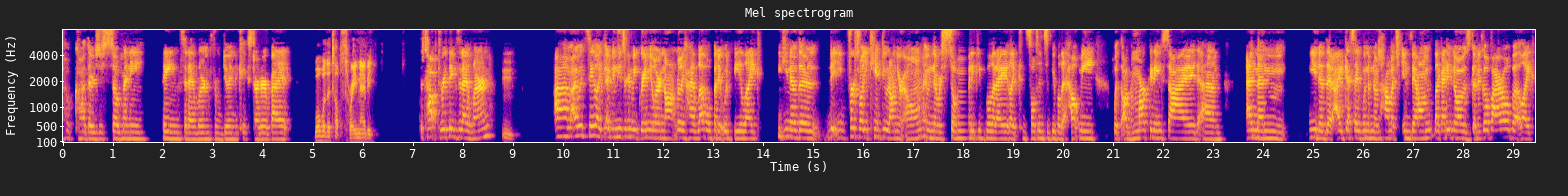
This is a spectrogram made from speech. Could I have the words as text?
oh God, there's just so many things that I learned from doing the Kickstarter. But what were the top three, maybe? The top three things that I learned? Mm. Um, I would say, like, I mean, these are going to be granular, not really high level, but it would be like, you know, the, the first of all, you can't do it on your own. I mean, there were so many people that I like, consultants and people that helped me with on the marketing side. Um, and then you know, that I guess I wouldn't have known how much inbound, like I didn't know I was going to go viral, but like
